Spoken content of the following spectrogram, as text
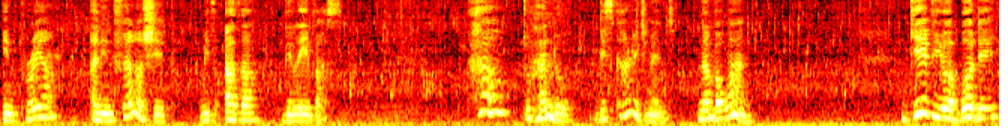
in prayer, and in fellowship with other believers. How to handle discouragement? Number one, give your body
